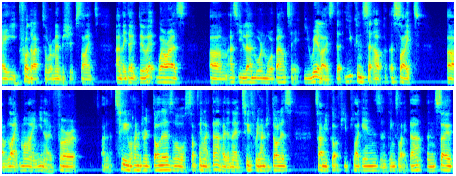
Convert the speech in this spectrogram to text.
a product or a membership site, and they don't do it. Whereas, um, as you learn more and more about it, you realize that you can set up a site um, like mine, you know, for I don't know, two hundred dollars or something like that. I don't know, two three hundred dollars. Time you've got a few plugins and things like that, and so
